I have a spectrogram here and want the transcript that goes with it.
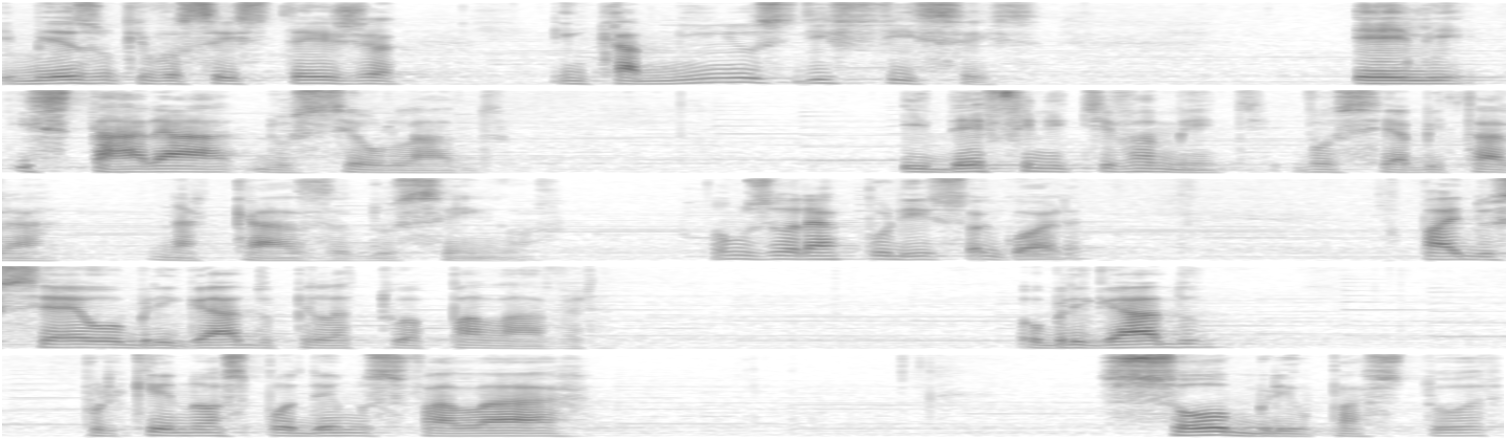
E mesmo que você esteja em caminhos difíceis, ele estará do seu lado. E definitivamente você habitará na casa do Senhor. Vamos orar por isso agora. Pai do céu, obrigado pela tua palavra. Obrigado porque nós podemos falar sobre o pastor,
